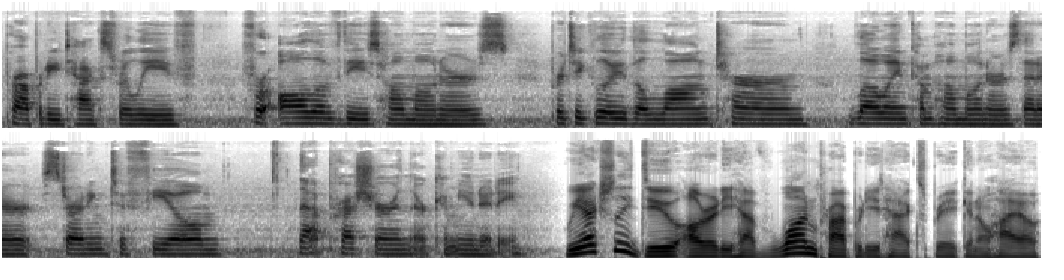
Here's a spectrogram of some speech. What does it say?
property tax relief for all of these homeowners, particularly the long term, low income homeowners that are starting to feel that pressure in their community. We actually do already have one property tax break in Ohio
